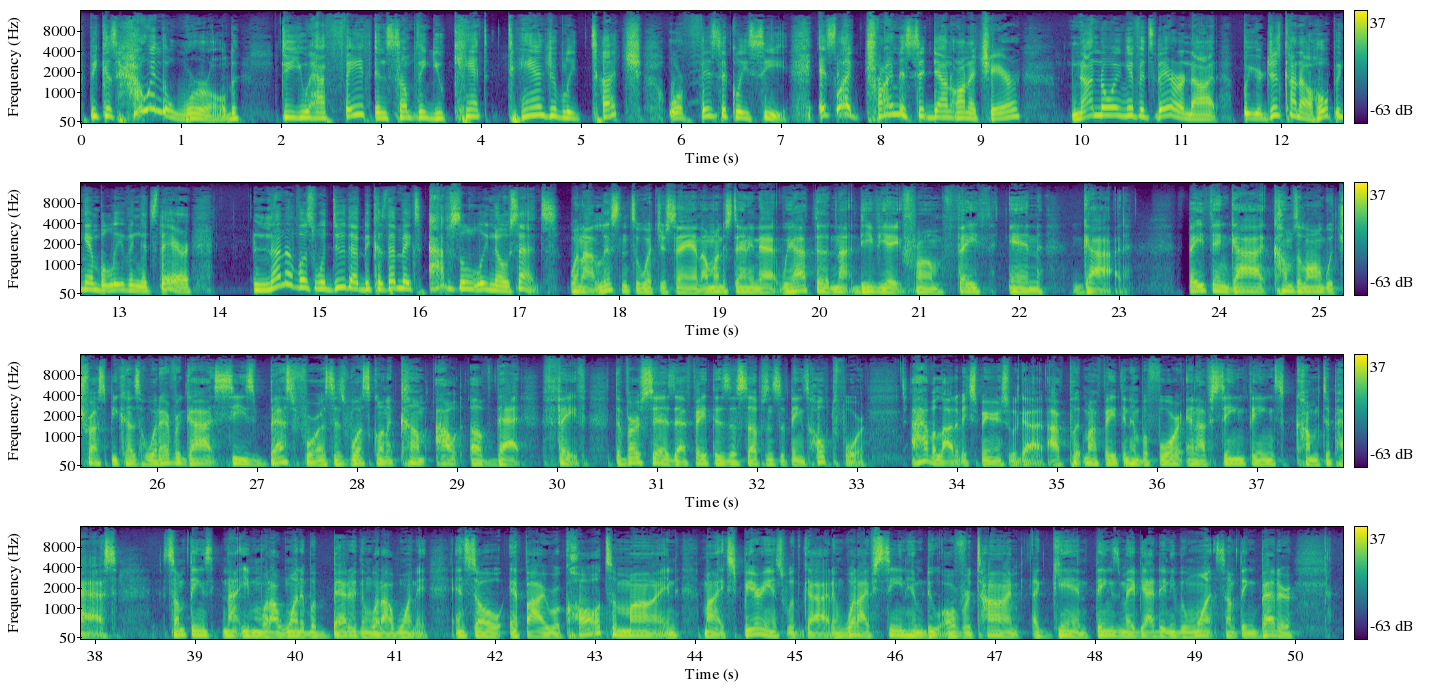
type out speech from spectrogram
because how in the world do you have faith in something you can't tangibly touch or physically see? It's like trying to sit down on a chair not knowing if it's there or not, but you're just kind of hoping and believing it's there none of us would do that because that makes absolutely no sense. When I listen to what you're saying, I'm understanding that we have to not deviate from faith in God. Faith in God comes along with trust because whatever God sees best for us is what's going to come out of that faith. The verse says that faith is the substance of things hoped for. I have a lot of experience with God. I've put my faith in Him before and I've seen things come to pass some things not even what I wanted, but better than what I wanted. And so if I recall to mind my experience with God and what I've seen him do over time, again, things maybe I didn't even want, something better,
